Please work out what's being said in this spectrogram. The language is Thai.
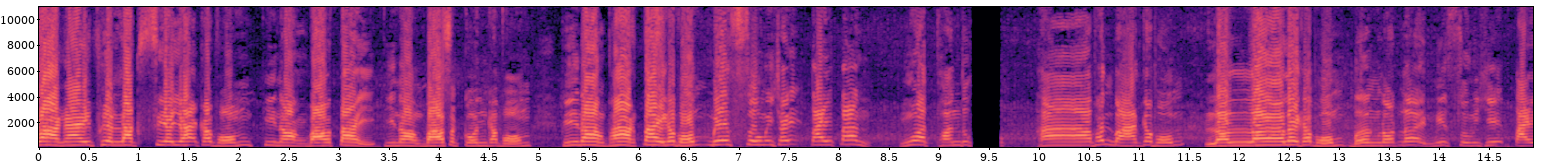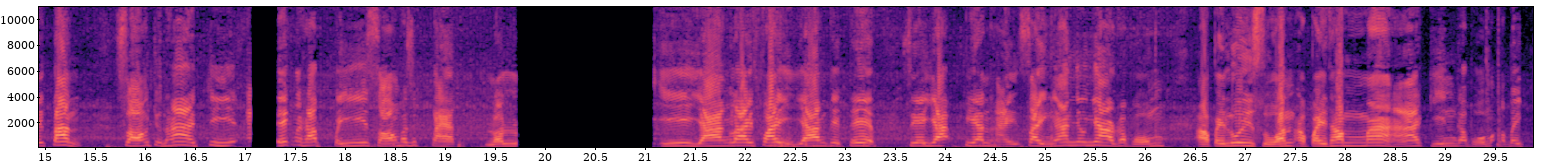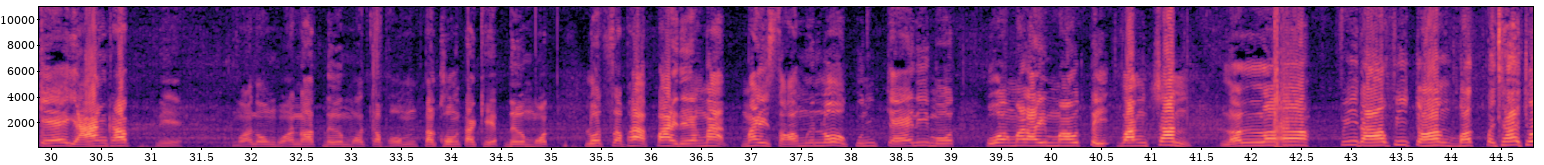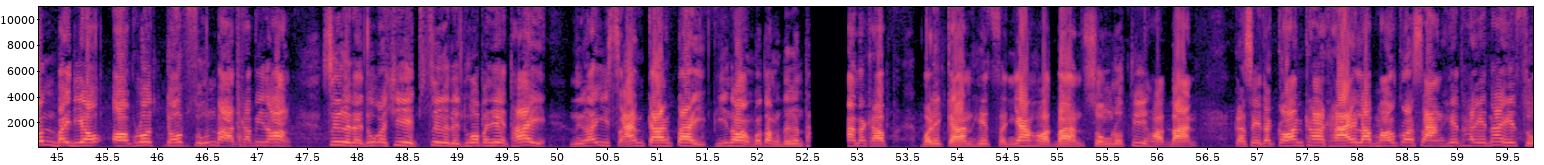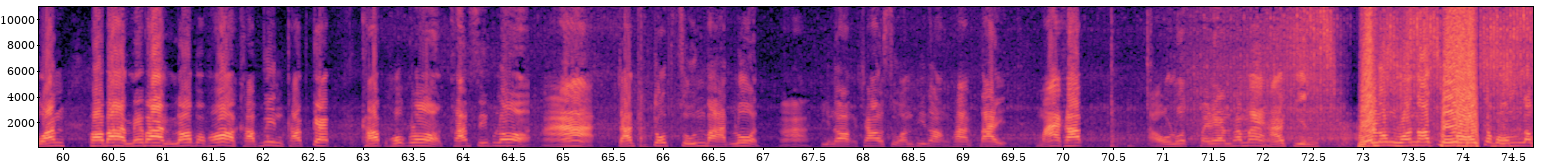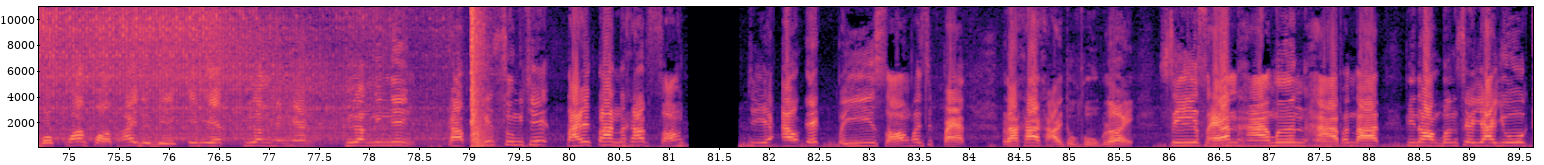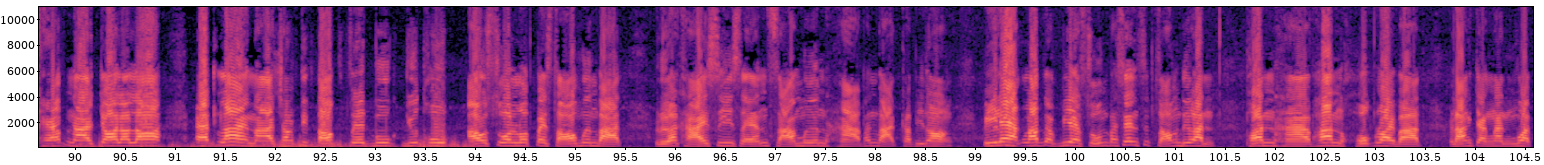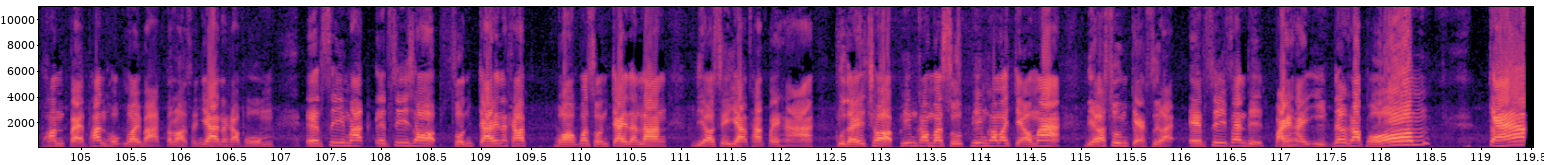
ว่าไงเพื่อนรักเสียยะครับผม พี่น้องบาวใต้ พี่น้องบาวสกลครับผม พี่น้องภาคใต้ครับผมเมสซูไม่ใช่ไตตันงวดผ่อนทุกห้าพันบาทครับผมรอรอๆเลยครับผม เบิงรถเลยมิตซูมิชิไตตัน2.5 GX นะครับ ปี 2018รออียางลายไฟ ยางเทพเสียยะเปลี่ยนให้ใส่งานยาวๆครับผม เอาไปลุยสวนเอาไปทำมาหากินครับผมเอาไปแก้ยางครับ นี่ หัวนงหัวน็อตเดิมหมดครับผม ตะคงตะเข็บเดิมหมดรถสภาพป้ายแดงมาก ไม่สองหมื่นโลกุญแจรีโมทพวงมาลัยมัลติฟังชั่นลลอฟรีดาวฟรีจองบัตรประชาชนใบเดียวออกรถจบศูนย์บาทครับพี่น้อง ซื้อได้ทุกอาชีพ ซื้อได้ทั่วประเทศไทย เหนืออีสานกลางใต้พี่น้องไม่ต้องเดินทางนะครับ บริการเฮ็ดสัญญาหอดบ้านส่งรถฟรีหอดบ้าน เกษตรกรค้าขายรับเหมาก่อสร้างเฮ็ดไฮหน้าเฮ็ดสวนพ่อบ้านแม่บ้านรอปภขับวินขับแก๊บขับหกล้อขับสิบล้ออ่าจัดจบศูนย์บาทโลดอ่าพี่น้องชาวสวนพี่น้องภาคใต้มาครับ เอารถไปเรียนทำไมาหากิน หัวลงหัวน็อตเบรกกับผมระบบความปลอดภัยด้วยเบรก ABS เครื่องแห้งๆเครื่องนิ่งๆ กับ Mitsubishi Titan นะครับ2 GLX ปี 2018 ราคาขายถูกๆ เลย 455,000 บาท พี่น้องเบิงเสียยาอยู่แคปหน้าจอลลอแอดไลน์หน้าช่อง TikTok Facebook YouTube เอาส่วนลดไป 20,000 บาท เหลือขาย 435,000 บาทครับพี่น้อง ปีแรกรับดอกเบี้ย 0% 12 เดือนผ่อน5,600 บาท หลังจากนั้นงวดผ่อน8,600 บาทตลอดสัญญานะครับผม FC มัก FC ชอบสนใจนะครับ บอกว่าสนใจด้านล่าง เดี๋ยวเสียยะทักไปหาผู้ใดชอบ พิมพ์คำว่าสุด พิมพ์คำว่าแจ๋วมา เดี๋ยวซูมแจกเสือเอฟซีแฟนเพจไปให้อีกเด้อครับผมแจ๋ว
